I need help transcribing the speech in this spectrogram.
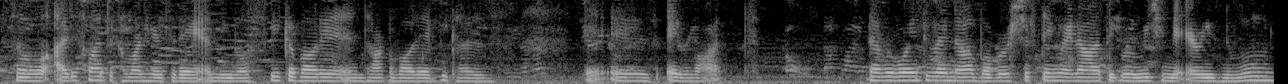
So I just wanted to come on here today and you know speak about it and talk about it because it is a lot that we're going through right now, but we're shifting right now. I think we're reaching the Aries new moon,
